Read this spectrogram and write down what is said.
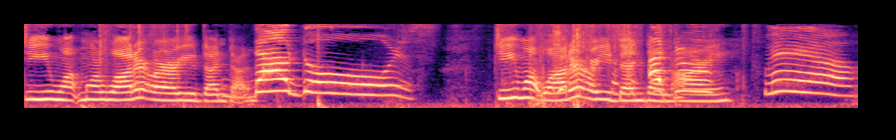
Do you want more water or are you done done? Daddy. Do you want water or are you done done, Ari? Now.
